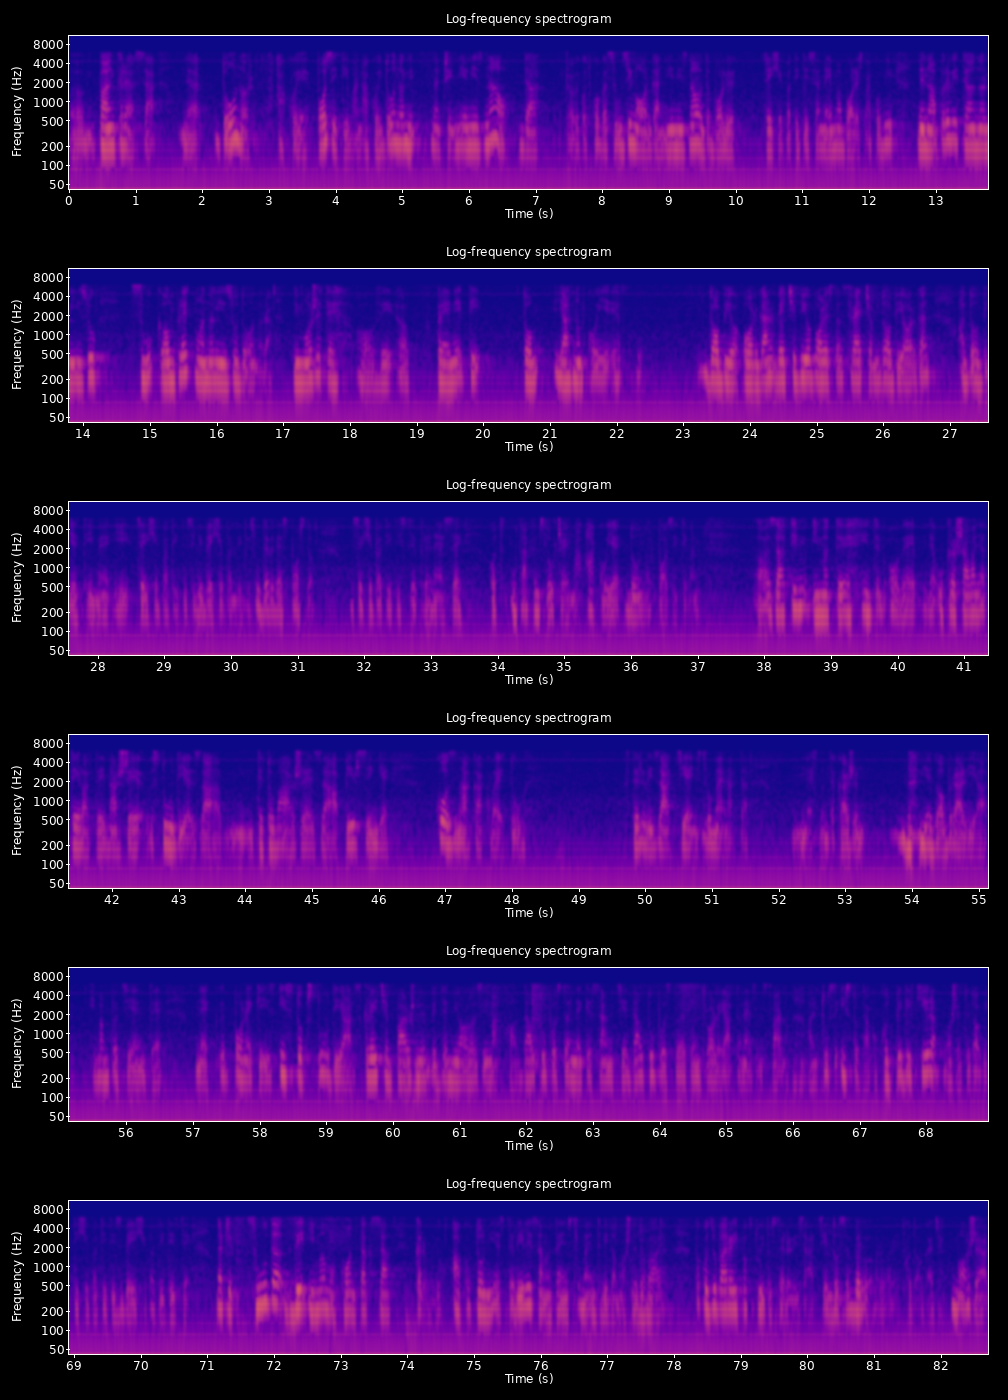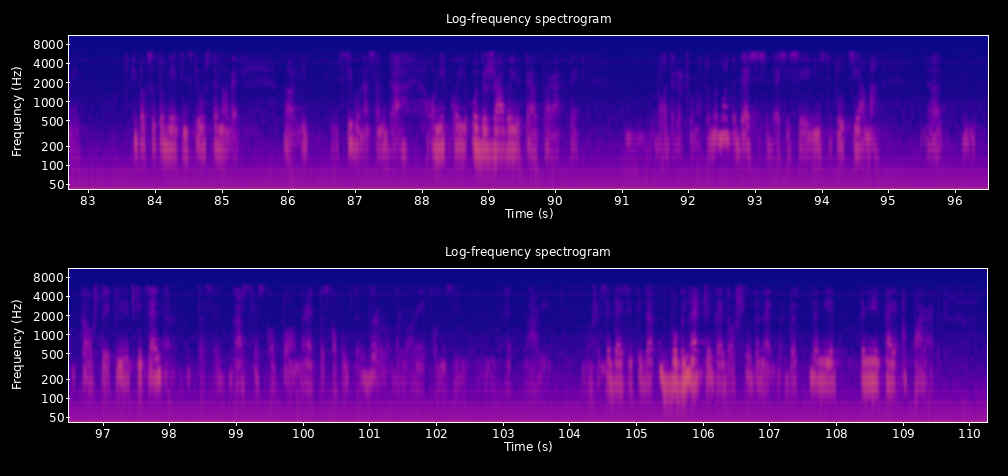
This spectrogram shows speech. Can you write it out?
um, pankreasa. E, donor, ako je pozitivan, ako je donor, znači nije ni znao da čovek od koga se uzima organ, nije ni znao da boli od C hepatitisa, nema bolest. Ako vi ne napravite analizu, svu kompletnu analizu donora, vi možete preneti tom jadnom koji je dobio organ, već je bio bolestan srećom, dobio organ, a dobije time i C hepatitis ili B hepatitis. U 90% se hepatitis C prenese kod, u takvim slučajima ako je donor pozitivan. Zatim imate ove ukrašavanja tela, te naše studije za tetovaže, za piercinge. Ko zna kakva je tu sterilizacija instrumenta. Ne smem da kažem da nije dobra, ali ja imam pacijente nek, poneke iz istog studija, skrećem pažnju -hmm. epidemiolozima, ali da li tu postoje neke sankcije, da li tu postoje kontrole, ja to ne znam stvarno. -hmm. Ali tu se isto tako, kod pedikira možete dobiti hepatitis B i hepatitis C. Znači, svuda gde imamo kontakt sa krvlju. Ako to nije sterilisano, taj instrument vi ga možete dobiti. Pa kod zubara ipak tu i do sterilizacije. To se vrlo, vrlo redko događa. Može, ali ipak su to medicinske ustanove i sigurna sam da oni koji održavaju te aparate vode računa o tome. Moda desi se, desi se i institucijama kao što je klinički centar, da se gastroskopom, rektoskopom, to je vrlo, vrlo redko, mislim, ali može se desiti da zbog nečega je došlo da, ne, da, da nije da nije taj aparat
